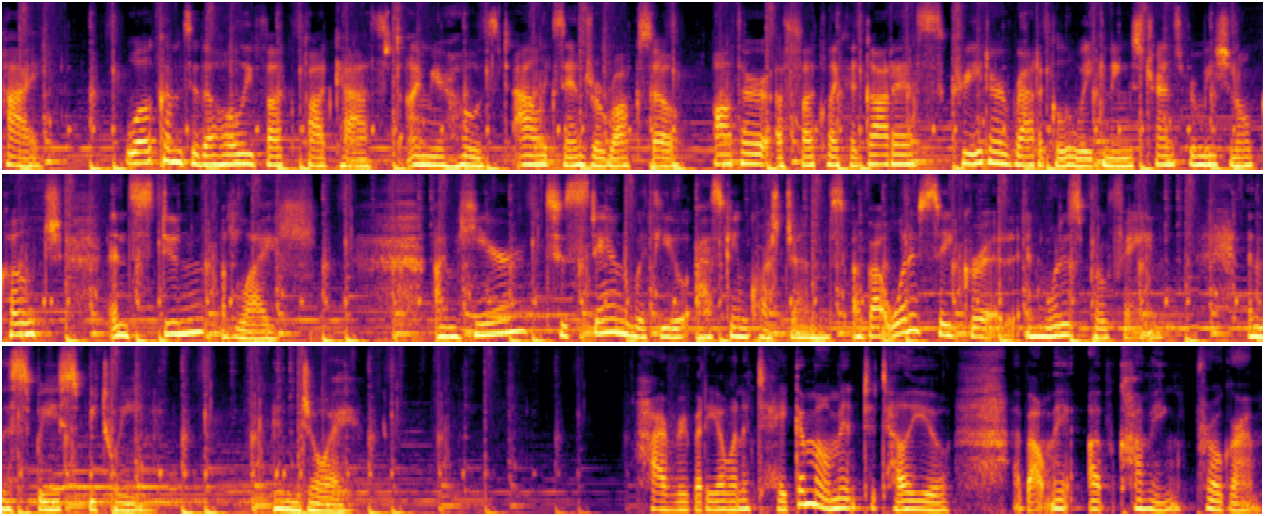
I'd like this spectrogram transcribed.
Hi. Welcome to the Holy Fuck podcast. I'm your host, Alexandra Roxo, author of Fuck Like a Goddess, creator of Radical Awakenings, transformational coach, and student of life. I'm here to stand with you asking questions about what is sacred and what is profane and the space between. Enjoy. Hi, everybody. I want to take a moment to tell you about my upcoming program,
